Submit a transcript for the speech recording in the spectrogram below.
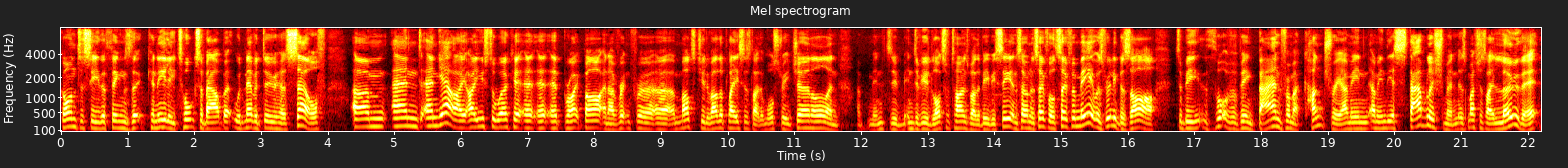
gone to see the things that Keneally talks about but would never do herself. Um, and and yeah, I, I used to work at, at, at, Breitbart, and I've written for a, a, multitude of other places like the Wall Street Journal, and I've been interviewed lots of times by the BBC, and so on and so forth. So for me, it was really bizarre to be thought of being banned from a country. I mean, I mean, the establishment, as much as I loathe it,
